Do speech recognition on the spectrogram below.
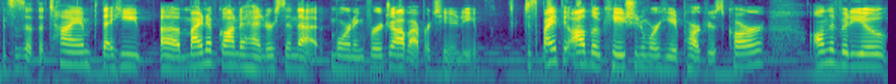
This is at the time that he uh, might have gone to Henderson that morning for a job opportunity. Despite the odd location where he had parked his car, on the video,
